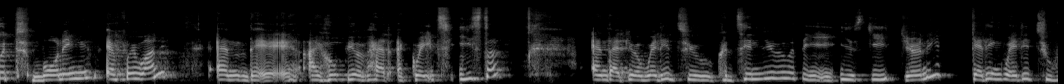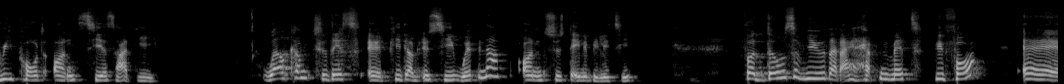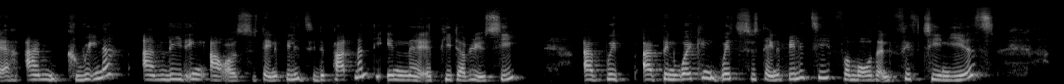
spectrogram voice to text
Good morning, everyone, and I hope you have had a great Easter and that you're ready to continue the ESG journey, getting ready to report on CSRD. Welcome to this uh, PwC webinar on sustainability. For those of you that I haven't met before, uh, I'm Corina. I'm leading our sustainability department in uh, PwC. I've been working with sustainability for more than 15 years.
